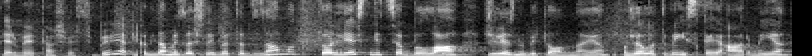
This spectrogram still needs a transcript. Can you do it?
первый этаж вестибюля. И когда мы зашли в этот замок, то лестница была железнобетонная. Уже латвийская армия,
